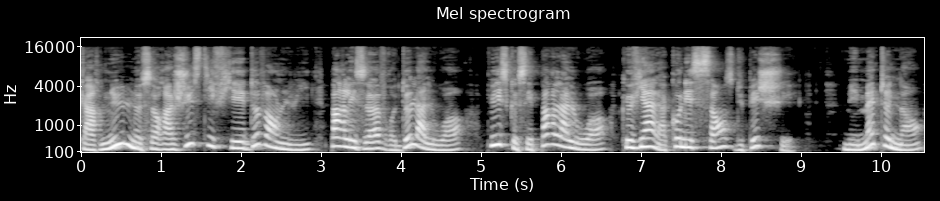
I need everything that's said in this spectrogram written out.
Car nul ne sera justifié devant lui par les œuvres de la loi, puisque c'est par la loi que vient la connaissance du péché. Mais maintenant,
